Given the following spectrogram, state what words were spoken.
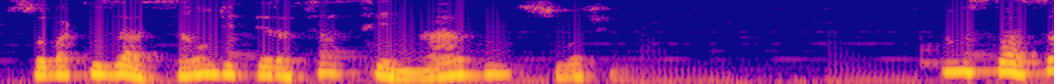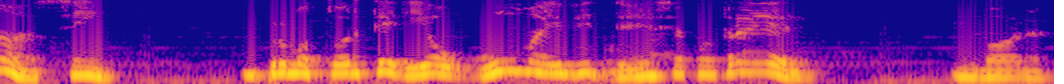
sob acusação de ter assassinado sua filha. Numa situação assim, um promotor teria alguma evidência contra ele, embora,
